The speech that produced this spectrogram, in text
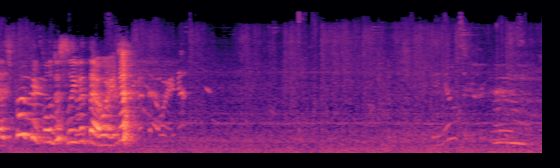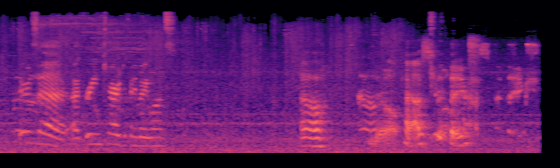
that's perfect. We'll just leave it that way. Leave that way. Daniel? There's a, a green charge if anybody wants. Oh, Oh, no, I'll pass. Thanks. Thanks.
